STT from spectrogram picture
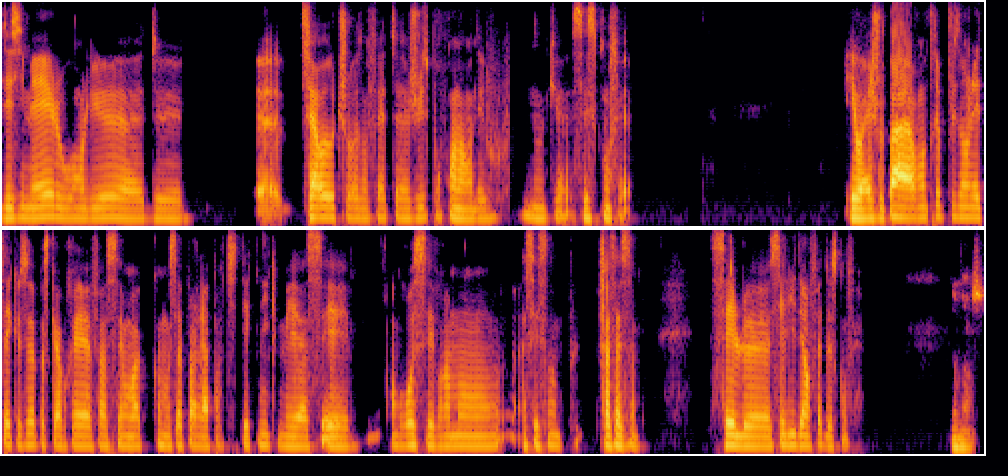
des emails ou en lieu de faire autre chose en fait, juste pour prendre un rendez-vous. Donc c'est ce qu'on fait. Et ouais, je veux pas rentrer plus dans les détails que ça parce qu'après, enfin, on va commencer à parler de la partie technique, mais c'est, en gros, c'est vraiment assez simple. Enfin, c'est simple. C'est le, c'est l'idée en fait de ce qu'on fait. Ça marche.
